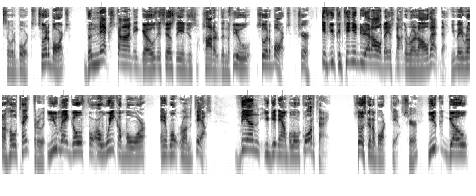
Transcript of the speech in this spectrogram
so it aborts. so it aborts. The next time it goes, it says the engine's hotter than the fuel, so it aborts. Sure. If you continue to do that all day, it's not going to run it all that day. You may run a whole tank through it. You may go for a week or more and it won't run the test. Then you get down below a quarter tank. So it's going to abort the test. Sure. You could go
